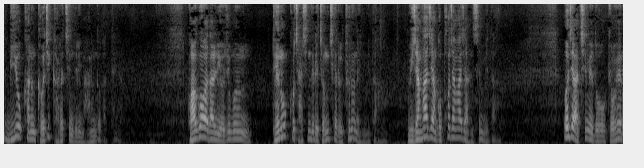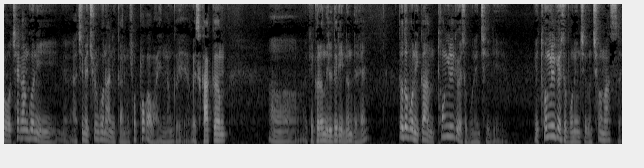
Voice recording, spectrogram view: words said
미혹하는 거짓 가르침들이 많은 것 같아요. 과거와 달리 요즘은 대놓고 자신들의 정체를 드러냅니다. 위장하지 않고 포장하지 않습니다. 어제 아침에도 교회로 최강권이 아침에 출근하니까는 소포가 와 있는 거예요. 그래서 가끔 어, 이렇게 그런 일들이 있는데 뜯어보니까 통일교에서 보낸 책이에요. 통일교에서 보낸 책은 처음 왔어요.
